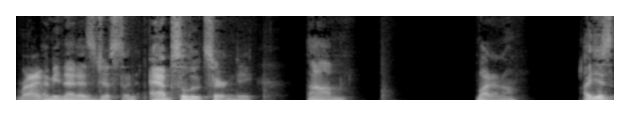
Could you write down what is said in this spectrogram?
right. I mean, that is just an absolute certainty. Um, I don't know. I just,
